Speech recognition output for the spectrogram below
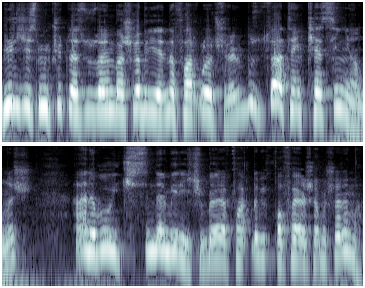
Bir cismin kütlesi uzayın başka bir yerinde farklı ölçülebilir. Bu zaten kesin yanlış. Hani bu ikisinden biri için böyle farklı bir kafa yaşamışlar ama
